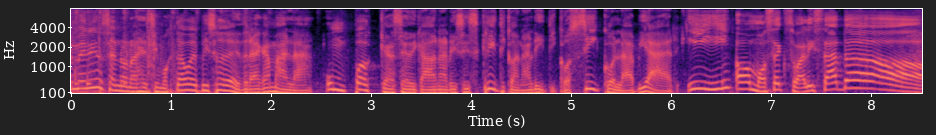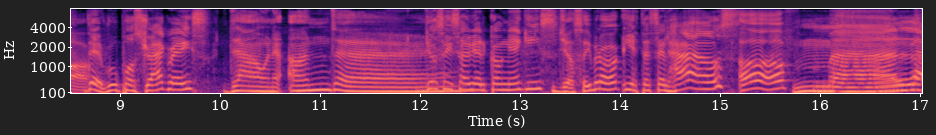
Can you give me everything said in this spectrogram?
Bienvenidos al 98 episodio de Draga Mala, un podcast dedicado a análisis crítico, analítico, psicolabiar y Homosexualizado. de RuPaul's Drag Race. Down Under. Yo soy Xavier con X Yo soy Brock. y este es el House. Of Mala.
